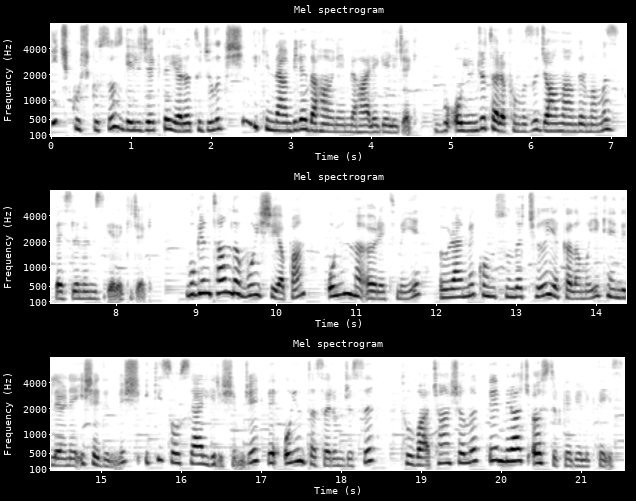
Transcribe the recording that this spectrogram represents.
Hiç kuşkusuz gelecekte yaratıcılık şimdikinden bile daha önemli hale gelecek. Bu oyuncu tarafımızı canlandırmamız, beslememiz gerekecek. Bugün tam da bu işi yapan, oyunla öğretmeyi, öğrenme konusunda çağı yakalamayı kendilerine iş edinmiş iki sosyal girişimci ve oyun tasarımcısı Tuğba Çanşalı ve Miraç Öztürk'le birlikteyiz.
